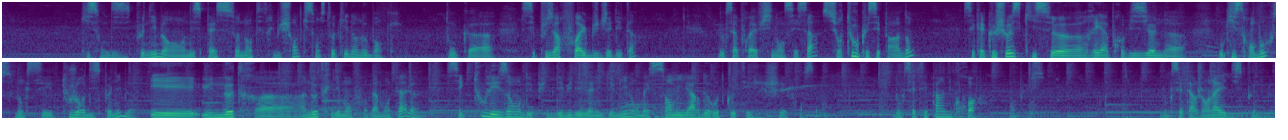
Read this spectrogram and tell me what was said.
qui sont disponibles en espèces sonnantes et trébuchantes qui sont stockées dans nos banques. Donc c'est plusieurs fois le budget d'État, donc ça pourrait financer ça, surtout que ce n'est pas un don, c'est quelque chose qui se réapprovisionne euh, ou qui se rembourse, donc c'est toujours disponible. Et une euh, un autre élément fondamental, c'est que tous les ans, depuis le début des années 2000, on met 100 milliards d'euros de côté chez les Français. Donc cette épargne croît en plus. Donc cet argent-là est disponible.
